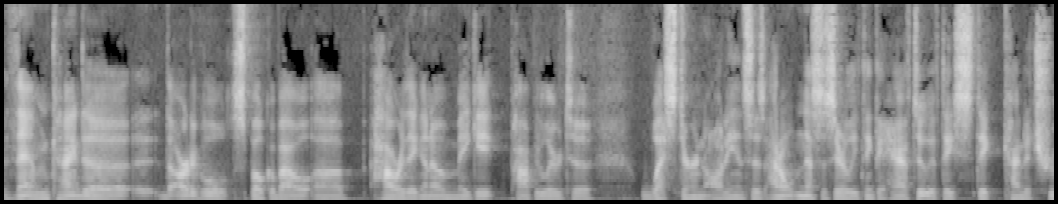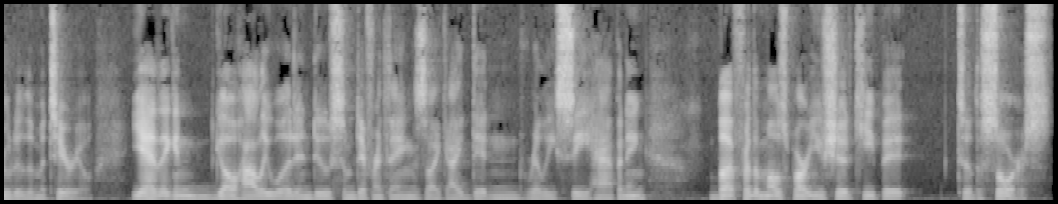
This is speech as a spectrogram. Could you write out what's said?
them kind of the article spoke about uh, how are they going to make it popular to western audiences. I don't necessarily think they have to if they stick kind of true to the material yeah, they can go Hollywood and do some different things like I didn't really see happening. But for the most part, you should keep it to the source.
